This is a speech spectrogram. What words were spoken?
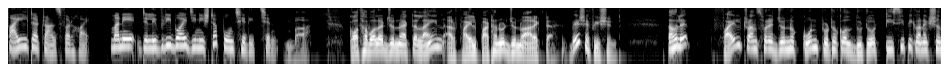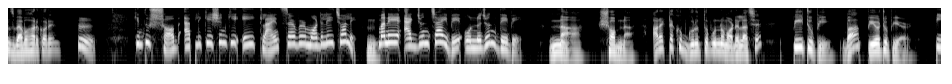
ফাইলটা ট্রান্সফার হয় মানে ডেলিভারি বয় জিনিসটা পৌঁছে দিচ্ছেন। বাহ! কথা বলার জন্য একটা লাইন আর ফাইল পাঠানোর জন্য আরেকটা বেশ এফিশিয়েন্ট তাহলে ফাইল ট্রান্সফারের জন্য কোন প্রোটোকল দুটো টিসিপি কানেকশনস ব্যবহার করে? হুম কিন্তু সব অ্যাপ্লিকেশন কি এই ক্লায়েন্ট সার্ভার মডেলেই চলে? মানে একজন চাইবে অন্যজন দেবে। না সব না। আরেকটা খুব গুরুত্বপূর্ণ মডেল আছে পি টু পি বা peer to peer P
